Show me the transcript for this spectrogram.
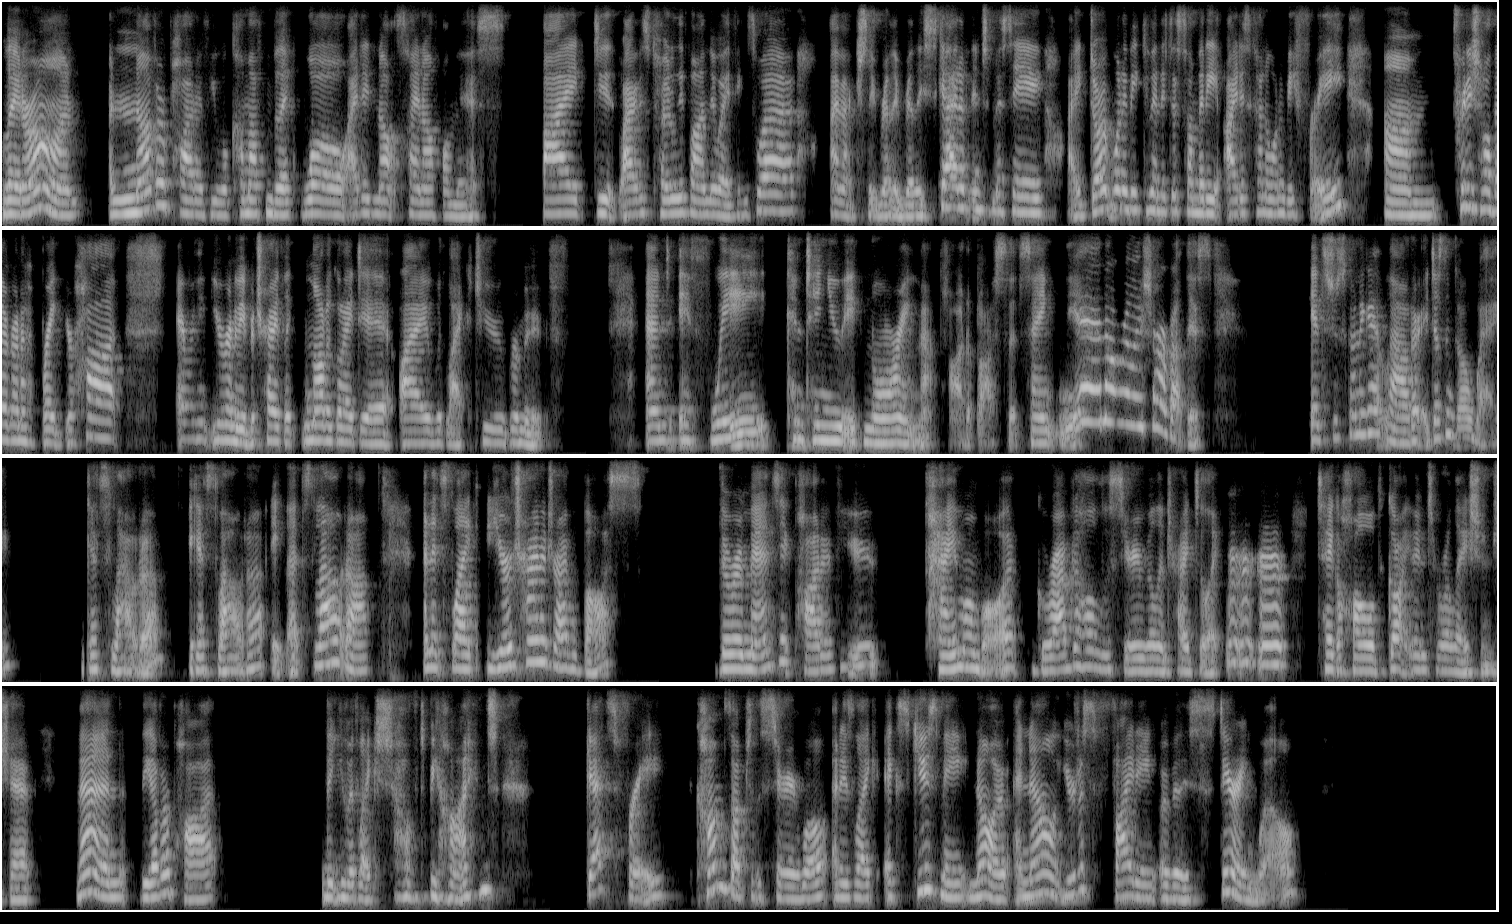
later on, another part of you will come up and be like, Whoa, I did not sign up on this. I did, I was totally fine the way things were. I'm actually really, really scared of intimacy. I don't want to be committed to somebody. I just kind of want to be free. Um, pretty sure they're going to break your heart. Everything you're going to be betrayed. Like, not a good idea. I would like to remove. And if we continue ignoring that part of us that's saying, yeah, not really sure about this, it's just going to get louder. It doesn't go away. It gets louder. It gets louder. It gets louder. And it's like you're trying to drive a bus the romantic part of you came on board, grabbed a hold of the steering wheel and tried to like mm, mm, mm, take a hold, got you into a relationship. Then the other part that you had like shoved behind gets free, comes up to the steering wheel and is like, excuse me, no. And now you're just fighting over this steering wheel.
